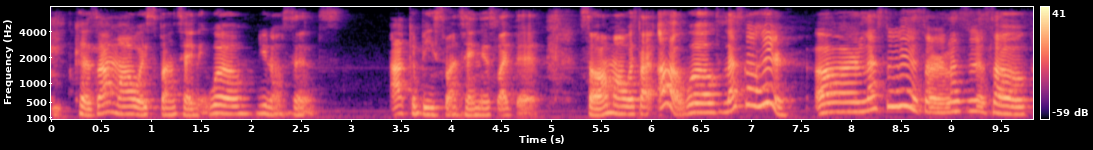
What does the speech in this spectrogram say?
because I'm always spontaneous. Well, you know, since I could be spontaneous like that, so I'm always like, oh, well, let's go here, or let's do this, or let's do this. So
